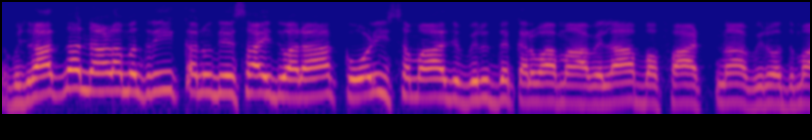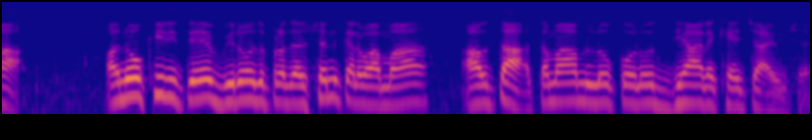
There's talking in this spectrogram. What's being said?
તો ગુજરાતના નાણામંત્રી કનુ દેસાઈ દ્વારા કોળી સમાજ વિરુદ્ધ કરવામાં આવેલા બફાટના વિરોધમાં અનોખી રીતે વિરોધ પ્રદર્શન કરવામાં આવતા તમામ લોકોનું ધ્યાન ખેંચાયું છે.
